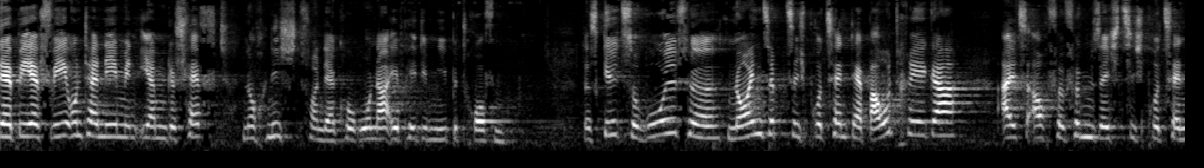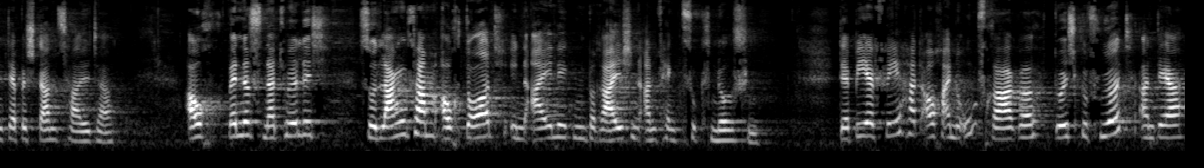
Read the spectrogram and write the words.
der BFW-Unternehmen in ihrem Geschäft noch nicht von der Corona-Epidemie betroffen. Das gilt sowohl für 79% der Bauträger als auch für 65% der Bestandshalter, auch wenn es natürlich so langsam auch dort in einigen Bereichen anfängt zu knirschen. Der BFW hat auch eine Umfrage durchgeführt, an der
